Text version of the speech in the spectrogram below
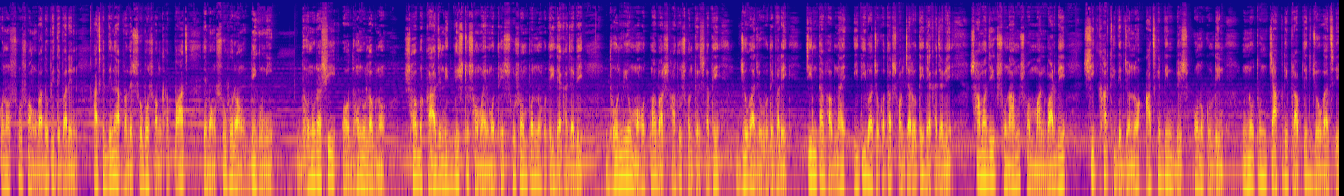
কোনো সুসংবাদও পেতে পারেন। আজকের দিনে আপনাদের শুভ সংখ্যা পাঁচ এবং শুভ রং বেগুনি। ধনুরাশি ও ধনুলগ্ন সব কাজ নির্দিষ্ট সময়ের মধ্যে সুসম্পন্ন হতেই দেখা যাবে। ধর্মীয় মহাত্মা বা সাধু সন্তের সাথে যোগাযোগ হতে পারে। চিন্তা ভাবনায় ইতিবাচকতার সঞ্চার হতেই দেখা যাবে। সামাজিক সুনাম, সম্মান বাড়বে। শিক্ষার্থীদের জন্য আজকের দিন বেশ অনুকূল দিন। নতুন চাকরি প্রাপ্তির যোগ আছে।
